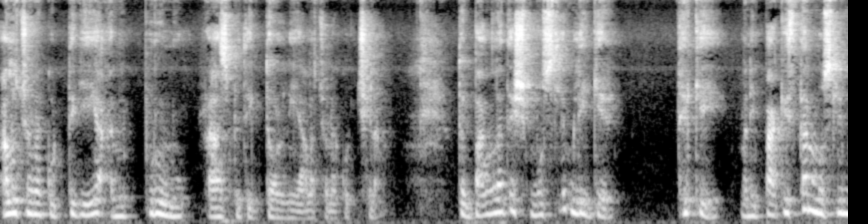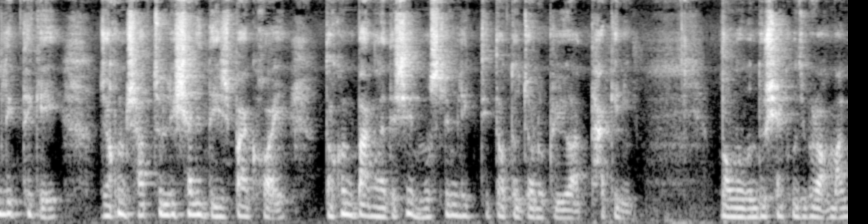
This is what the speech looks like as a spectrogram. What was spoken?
আলোচনা করতে গিয়ে আমি পুরনো রাজনৈতিক দল নিয়ে আলোচনা করছিলাম। তো বাংলাদেশ মুসলিম লীগের থেকে মানে পাকিস্তান মুসলিম লীগ থেকে যখন সাতচল্লিশ সালে দেশভাগ হয়, তখন বাংলাদেশে মুসলিম লীগটি তত জনপ্রিয় আর থাকেনি। বঙ্গবন্ধু শেখ মুজিবুর রহমান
